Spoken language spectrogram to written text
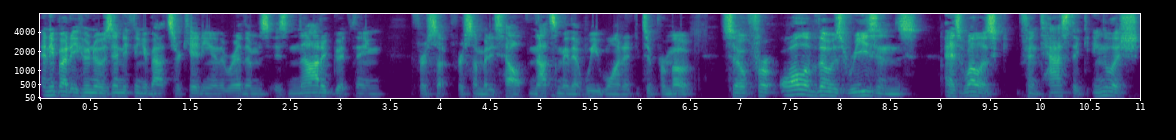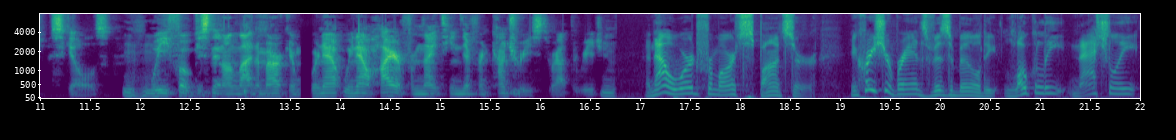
anybody who knows anything about circadian rhythms is not a good thing for, for somebody's health, not something that we wanted to promote. So, for all of those reasons, as well as fantastic English skills, mm-hmm. we focused in on Latin America. We're now we now hire from 19 different countries throughout the region. Mm. And now a word from our sponsor. Increase your brand's visibility locally, nationally,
